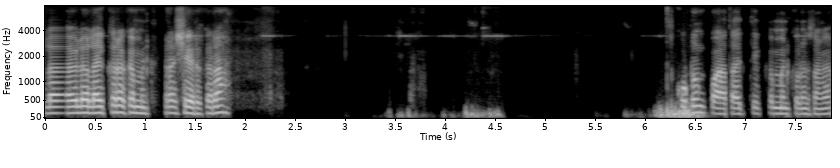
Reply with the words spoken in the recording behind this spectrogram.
लाईव्हला लाईक करा कमेंट करा शेअर करा. कुठून पाहतायत ते कमेंट करून सांगा.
